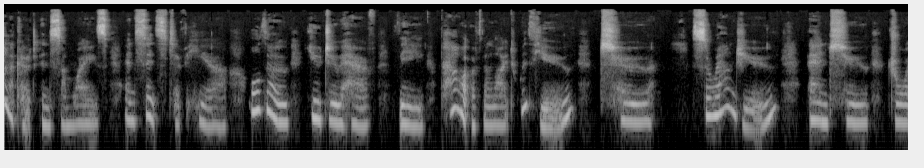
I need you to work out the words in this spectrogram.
delicate in some ways and sensitive here, although you do have the power of the light with you to surround you and to draw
